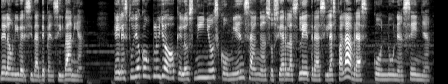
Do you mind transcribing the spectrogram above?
de la Universidad de Pensilvania. El estudio concluyó que los niños comienzan a asociar las letras y las palabras con una seña,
